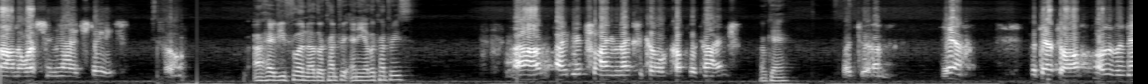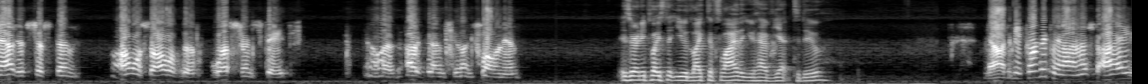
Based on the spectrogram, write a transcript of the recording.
around the western United States. So Uh, have you flown other country? Any other countries? uh, I did fly in Mexico a couple of times, Okay. but um, yeah, but that's all. Other than that, it's just been almost all of the western states. You know, I've, I've been to and flown in. Is there any place that you'd like to fly that you have yet to do? Now, to be perfectly honest, I,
